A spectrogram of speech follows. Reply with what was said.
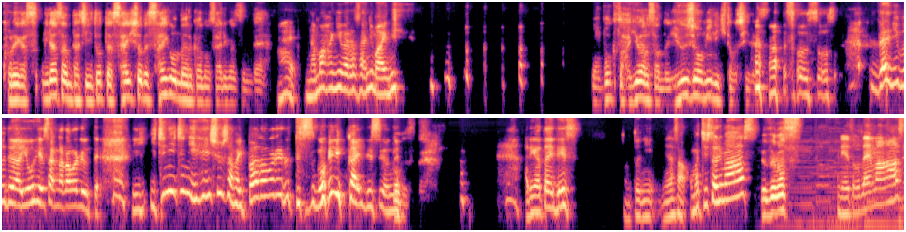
これがす皆さんたちにとっては最初で最後になる可能性ありますんで、はい生萩原さんにも会いに もう僕と萩原さんの友情を見に来てほしいです。そうそうそう。第2部では洋平さんが現れるって、い一日に編集者がいっぱい現れるってすごい回ですよねそうで。すね。ありがたいです。本当に皆さんお待ちしております。ありがとうございます。ありがとうございます。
